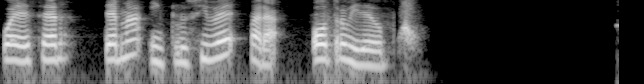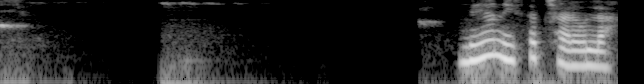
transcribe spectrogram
puede ser tema inclusive para otro video. Vean esta charola.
